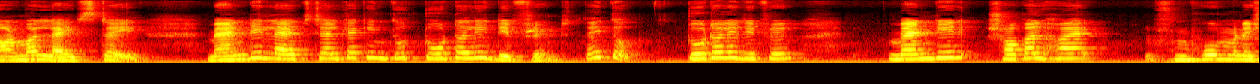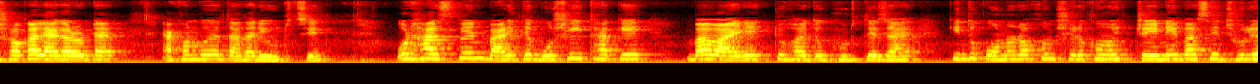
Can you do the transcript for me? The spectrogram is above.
নর্মাল লাইফস্টাইল ম্যান্ডির লাইফস্টাইলটা কিন্তু টোটালি ডিফারেন্ট তাই তো? টোটালি ডিফারেন্ট ম্যান্ডির সকাল হয় মানে সকাল এগারোটায়। এখন বোধহয় তাড়াতাড়ি উঠছে। ওর হাজব্যান্ড বাড়িতে বসেই থাকে বা বাইরে একটু হয়তো ঘুরতে যায়, কিন্তু কোনো রকম সেরকম ওই ট্রেনে বাসে ঝুলে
